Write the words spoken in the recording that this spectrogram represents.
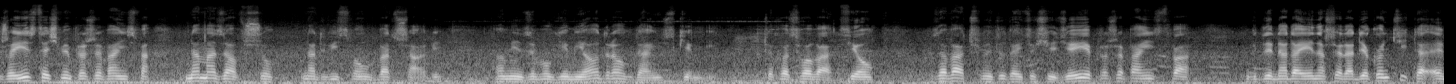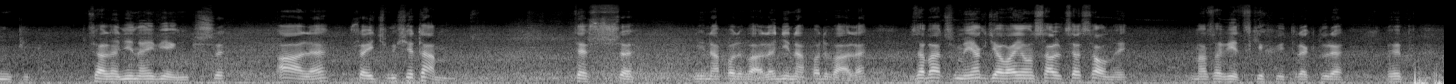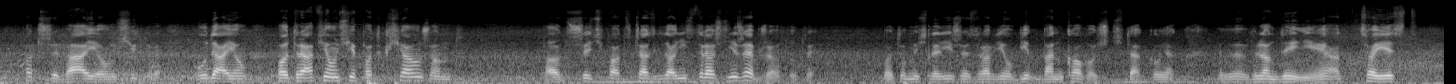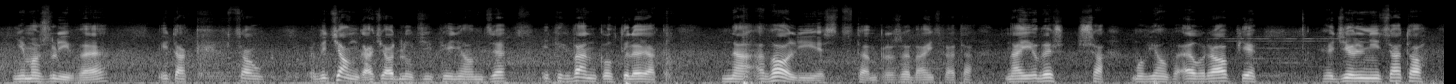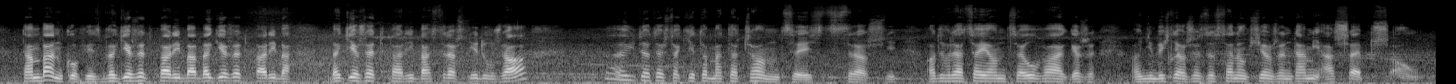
że jesteśmy, proszę Państwa, na Mazowszu nad Wisłą w Warszawie, pomiędzy Bugiem i Odrą, Gdańskiem i Czechosłowacją. Zobaczmy tutaj, co się dzieje, proszę Państwa, gdy nadaje nasze radio Koncita MP. Wcale nie największy, ale przejdźmy się tam. Też nie na podwale, nie na podwale. Zobaczmy, jak działają salcesony mazowieckie chytre, które e, podszywają się, które udają, potrafią się pod książąt podszyć, podczas gdy oni strasznie żebrzą tutaj. Bo tu myśleli, że zrobią bankowość taką jak w Londynie, a co jest niemożliwe. I tak chcą wyciągać od ludzi pieniądze i tych banków tyle jak na woli jest tam, proszę Państwa, ta najwyższa, mówią w Europie, dzielnica, to tam banków jest BGŻ Paribas, BGŻ Paribas, BGŻ Paribas strasznie dużo. No i to też takie to mataczące jest strasznie, odwracające uwagę, że oni myślą, że zostaną książętami, a szepczą.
